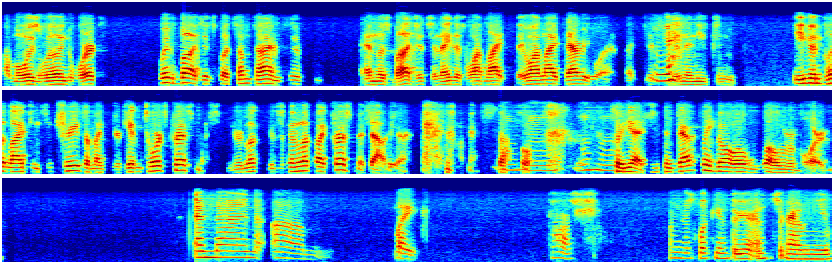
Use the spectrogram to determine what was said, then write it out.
I'm always willing to work with budgets, but sometimes endless budgets, and they just want lights. They want lights everywhere. Like just, yeah. and then you can even put lights in some trees. I'm like, you're getting towards Christmas. You're look. It's going to look like Christmas out here. so, mm-hmm, mm-hmm. so yes, you can definitely go overboard. And then, um, like, gosh, I'm just looking through your Instagram, and you've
